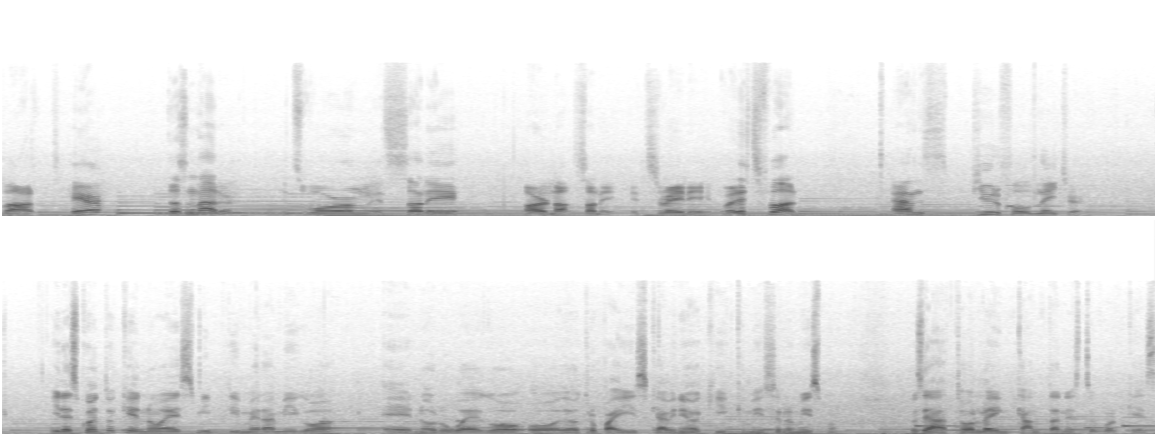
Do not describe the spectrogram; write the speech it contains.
But here, it doesn't matter. It's warm, it's sunny, or not sunny, it's rainy, but it's fun. And it's beautiful nature. Y les cuento que no es mi primer amigo eh, noruego o de otro país que ha venido aquí que me dice lo mismo. O sea, a todos le encantan esto porque es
